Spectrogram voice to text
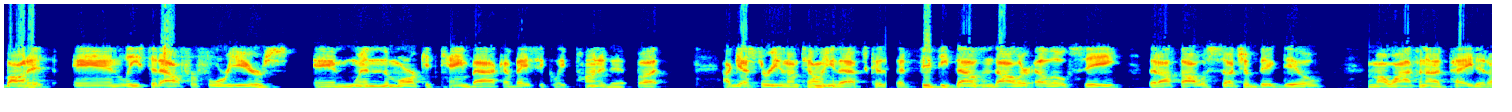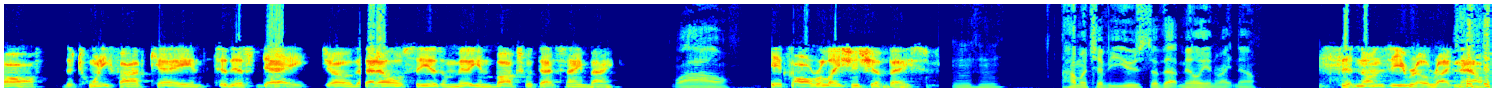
Bought it and leased it out for four years. And when the market came back, I basically punted it. But I guess the reason I'm telling you that is because that fifty thousand dollar LOC that I thought was such a big deal, my wife and I had paid it off the 25K. And to this day, Joe, that LOC is a million bucks with that same bank. Wow. It's all relationship based. Mm-hmm. How much have you used of that million right now? It's sitting on zero right now.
